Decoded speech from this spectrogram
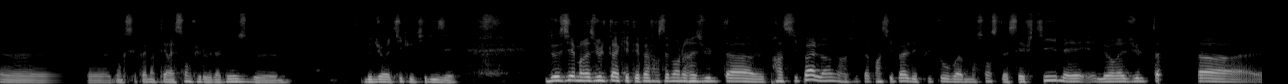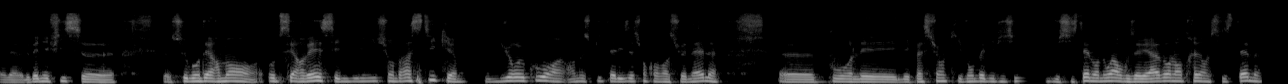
Euh, euh, donc c'est quand même intéressant vu la dose de, diurétique utilisée. Deuxième résultat qui n'était pas forcément le résultat principal, hein, le résultat principal est plutôt à mon sens la safety, mais le résultat le bénéfice euh, secondairement observé, c'est une diminution drastique du recours en hospitalisation conventionnelle euh, pour les, patients qui vont bénéficier du système. En noir, vous avez avant l'entrée dans le système,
